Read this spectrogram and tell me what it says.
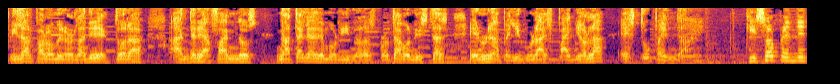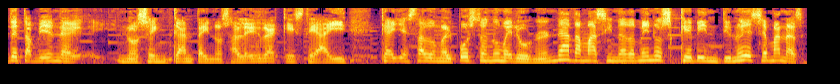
Pilar Palomero es la directora, Andrea Fandos, Natalia de Molina, las protagonistas, en una película española estupenda. Qué sorprendente también, eh, nos encanta y nos alegra que esté ahí, que haya estado en el puesto número uno, nada más y nada menos que 29 semanas.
